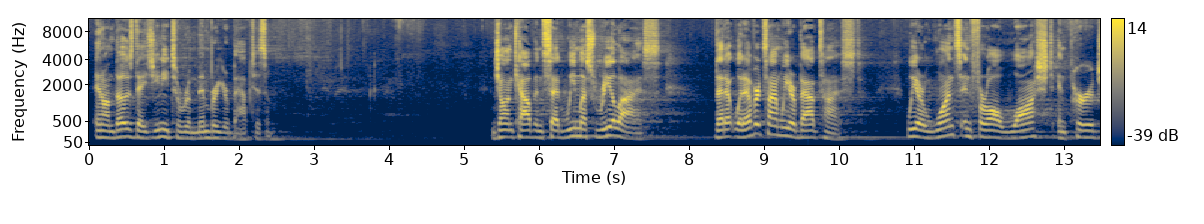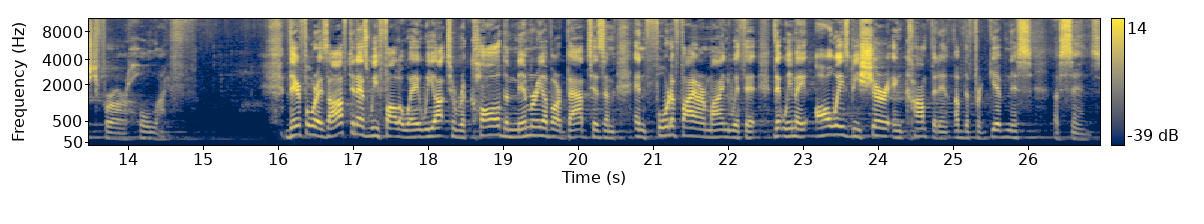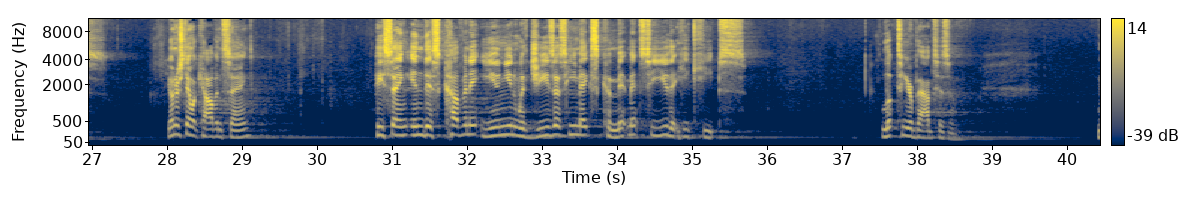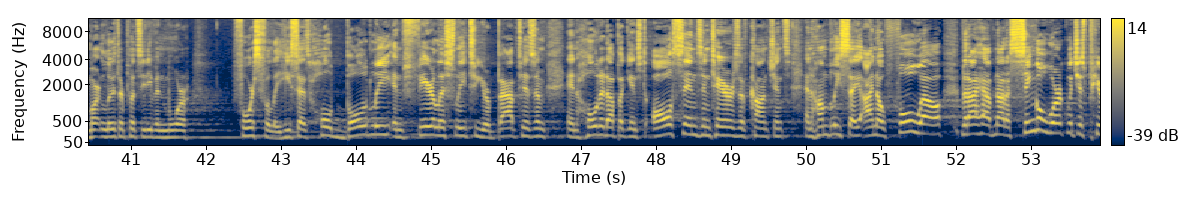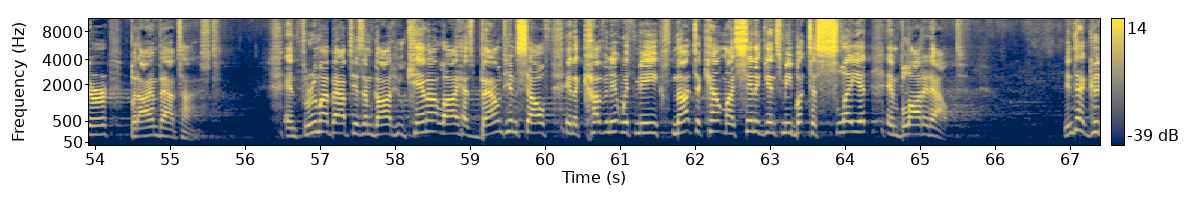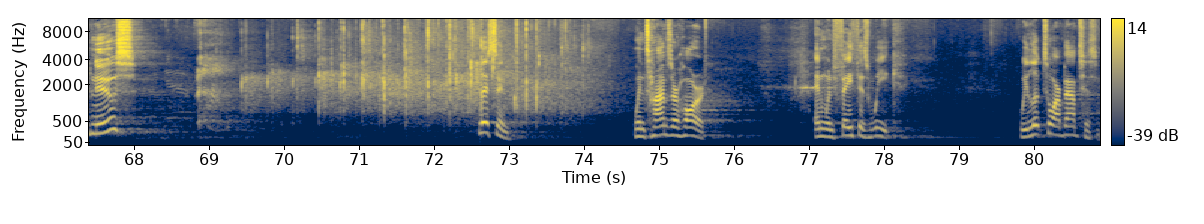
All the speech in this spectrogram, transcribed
And on those days, you need to remember your baptism. John Calvin said, We must realize that at whatever time we are baptized, we are once and for all washed and purged for our whole life. Therefore, as often as we fall away, we ought to recall the memory of our baptism and fortify our mind with it, that we may always be sure and confident of the forgiveness of sins. You understand what Calvin's saying? He's saying in this covenant union with Jesus, he makes commitments to you that he keeps. Look to your baptism. Martin Luther puts it even more forcefully. He says, Hold boldly and fearlessly to your baptism and hold it up against all sins and terrors of conscience, and humbly say, I know full well that I have not a single work which is pure, but I am baptized. And through my baptism, God, who cannot lie, has bound himself in a covenant with me, not to count my sin against me, but to slay it and blot it out. Isn't that good news? Listen, when times are hard and when faith is weak, we look to our baptism,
